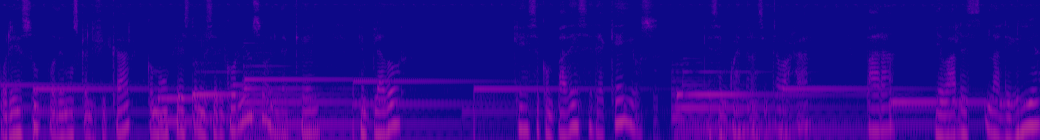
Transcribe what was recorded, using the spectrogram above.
Por eso podemos calificar como un gesto misericordioso el de aquel empleador que se compadece de aquellos que se encuentran sin trabajar para llevarles la alegría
